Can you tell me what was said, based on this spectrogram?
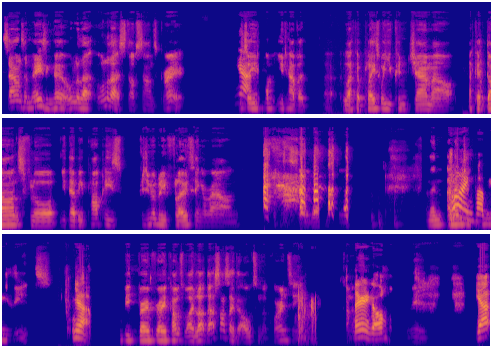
Sounds amazing. No, all of that all of that stuff sounds great. Yeah. So you'd have, you'd have a uh, like a place where you can jam out, like a dance floor. There'd be puppies presumably floating around. and then and Flying just puppies. Yeah. Be very very comfortable. I love that. Sounds like the ultimate quarantine. Kind of There you go. Yep.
